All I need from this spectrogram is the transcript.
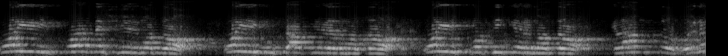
ওই পরদেশীর মতো, ওই মুসাফিরের মতো, ওই প্রতীকের মতো ক্লান্ত হইল,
